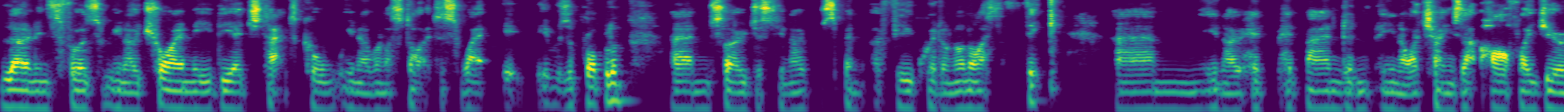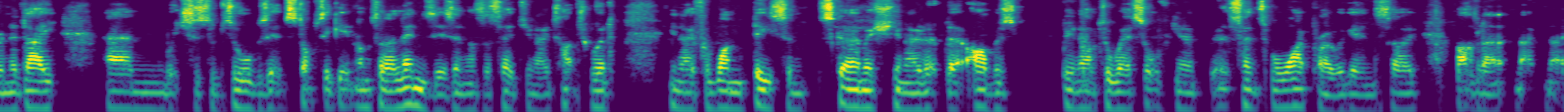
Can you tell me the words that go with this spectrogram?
learnings for us, you know, trying the, the edge tactical, you know, when I started to sweat, it, it was a problem. And so just, you know, spent a few quid on a nice thick, um, you know, head, headband. And, you know, I changed that halfway during the day, um, which just absorbs it, stops it getting onto the lenses. And as I said, you know, touch wood, you know, for one decent skirmish, you know, that, that I was being able to wear sort of you know a sensible eye pro again. So but other than that, no, no.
